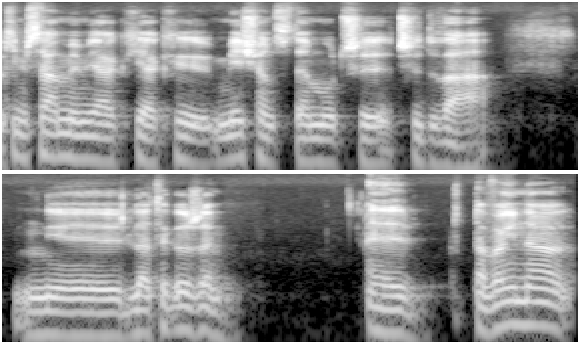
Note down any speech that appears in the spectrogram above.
takim samym jak, jak miesiąc temu czy, czy dwa. Yy, Dlatego, że yy, ta wojna,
